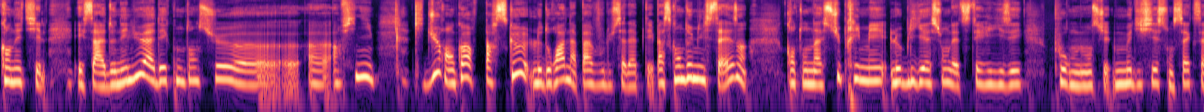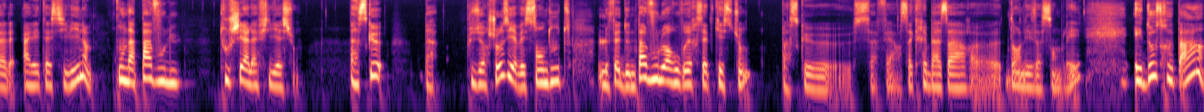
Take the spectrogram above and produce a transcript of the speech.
Qu'en est-il? Et ça a donné lieu à des contentieux euh, euh, infinis, qui durent encore parce que le droit n'a pas voulu s'adapter. Parce qu'en 2016, quand on a supprimé l'obligation d'être stérilisé pour modifier son sexe à l'état civil, on n'a pas voulu toucher à la filiation. Parce que plusieurs choses. Il y avait sans doute le fait de ne pas vouloir ouvrir cette question, parce que ça fait un sacré bazar euh, dans les assemblées, et d'autre part,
